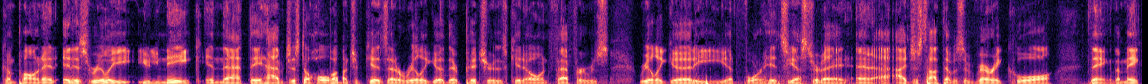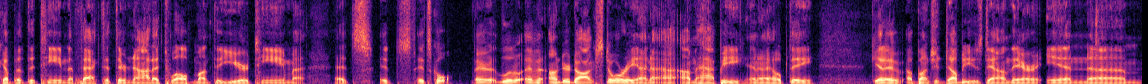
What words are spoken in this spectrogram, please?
component. It is really unique in that they have just a whole bunch of kids that are really good. Their pitcher, this kid Owen Pfeffer, was really good. He had four hits yesterday, and I- just thought that was a very cool thing. The makeup of the team, the fact that they're not a 12 month a year team, uh, it's it's it's cool. They're a little of an underdog story, and I, I'm happy, and I hope they get a, a bunch of W's down there in um,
